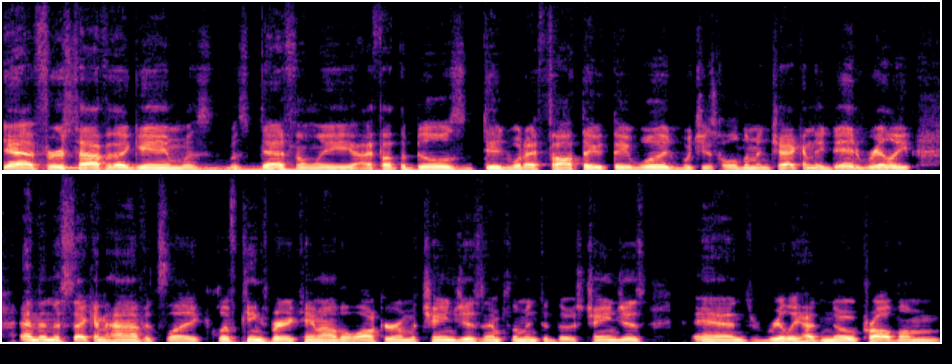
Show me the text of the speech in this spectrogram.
Yeah, first half of that game was was definitely. I thought the Bills did what I thought they they would, which is hold them in check, and they did really. And then the second half, it's like Cliff Kingsbury came out of the locker room with changes, implemented those changes, and really had no problem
